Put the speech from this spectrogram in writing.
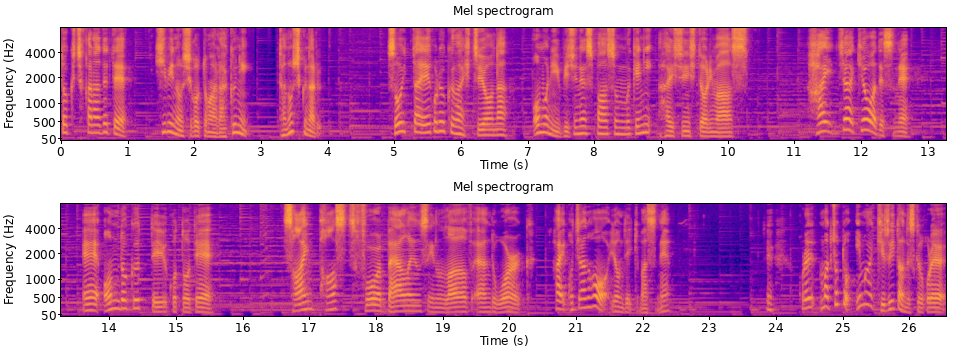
と口から出て日々の仕事が楽に楽しくなる。そういった英語力が必要な主にビジネスパーソン向けに配信しております。はいじゃあ今日はですね、えー、音読っていうことで Signposts for Balance in Love and Work はいこちらの方を読んでいきますね。でこれ、まあ、ちょっと今気づいたんですけどこれ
